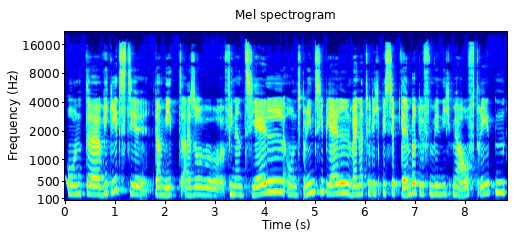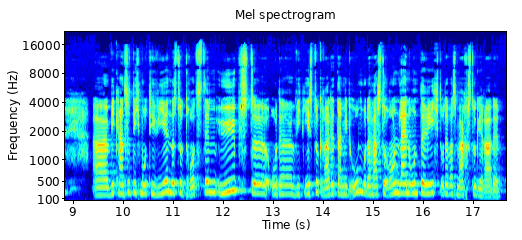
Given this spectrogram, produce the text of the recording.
Und äh, wie geht's dir damit? Also finanziell und prinzipiell, weil natürlich bis September dürfen wir nicht mehr auftreten. Äh, wie kannst du dich motivieren, dass du trotzdem übst? Äh, oder wie gehst du gerade damit um? Oder hast du Online-Unterricht oder was machst du gerade?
